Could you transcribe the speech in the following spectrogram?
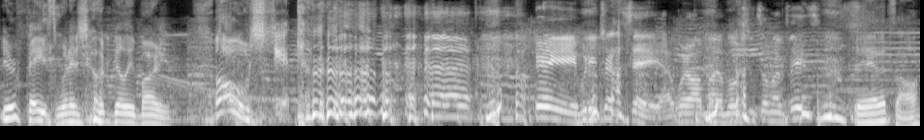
your face when it showed Billy Barty. Oh shit! hey, what are you trying to say? I wear all my emotions on my face? yeah, that's all.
